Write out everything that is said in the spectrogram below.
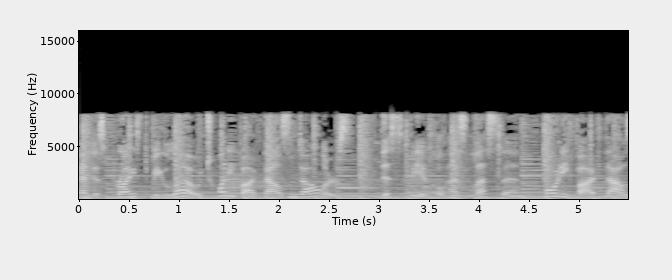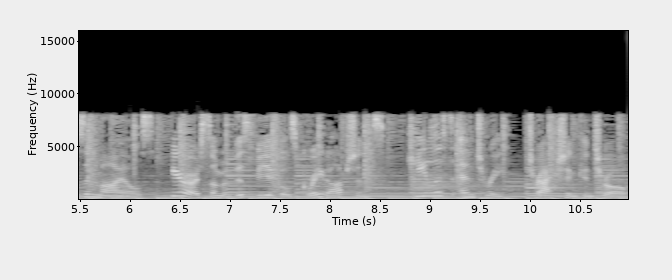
and is priced below $25,000. This vehicle has less than 45,000 miles. Here are some of this vehicle's great options. Entry, traction control,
